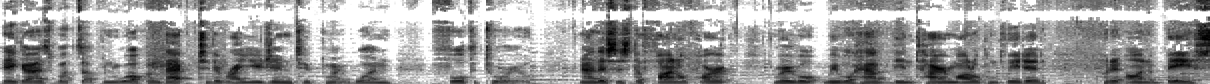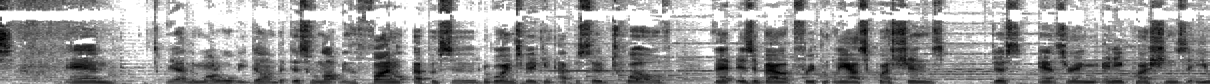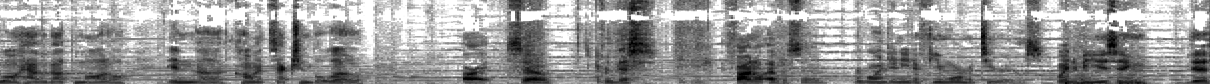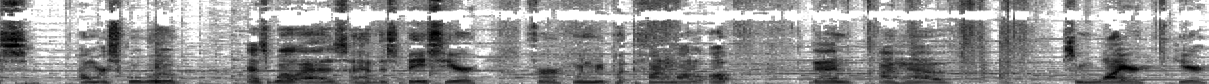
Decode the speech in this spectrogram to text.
Hey guys, what's up and welcome back to the Ryujin 2.1 full tutorial. Now this is the final part where we will, we will have the entire model completed, put it on a base, and yeah, the model will be done, but this will not be the final episode. I'm going to make an episode 12 that is about frequently asked questions, just answering any questions that you all have about the model in the comment section below. Alright, so for this final episode, we're going to need a few more materials. I'm going to be using this Elmer school glue, as well as I have this base here for when we put the final model up. Then I have some wire here,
